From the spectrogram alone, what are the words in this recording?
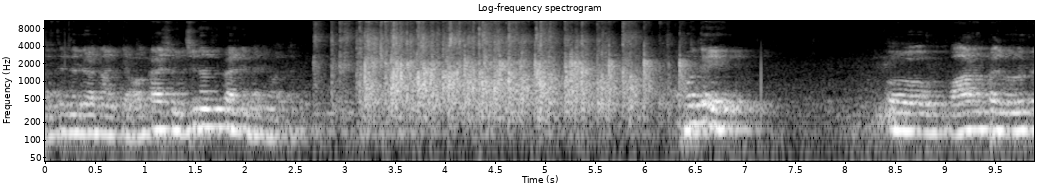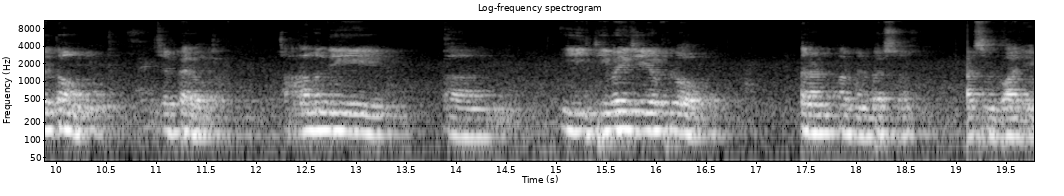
జితేందర్ గారు నాకు అవకాశం ఇచ్చినందుకు ఆయన ధన్యవాదాలు. కాకపోతే ఓ వారం పది రోజుల క్రితం చెప్పారు చాలామంది ఈ టీవైజీఎఫ్లో మెంబర్స్ ఇవ్వాలి.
